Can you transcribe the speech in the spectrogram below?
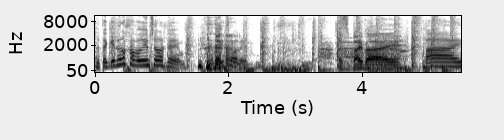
ותגידו לחברים שלכם, אז ביי ביי. ביי.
